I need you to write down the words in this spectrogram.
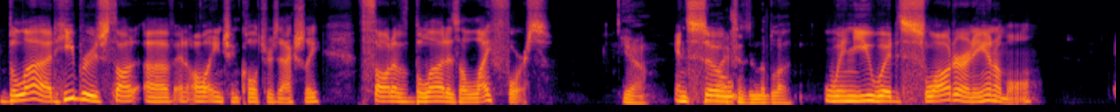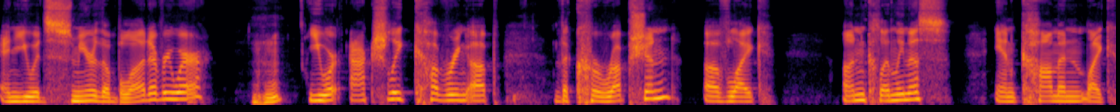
blood Hebrews thought of, and all ancient cultures actually thought of blood as a life force. Yeah. And so Life is in the blood. when you would slaughter an animal and you would smear the blood everywhere, hmm you were actually covering up the corruption of like uncleanliness and common like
